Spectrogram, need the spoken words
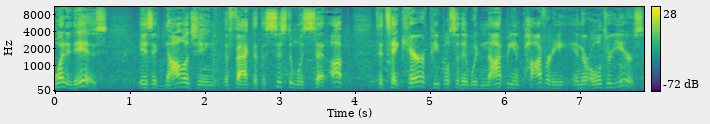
what it is is acknowledging the fact that the system was set up to take care of people so they would not be in poverty in their older years.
